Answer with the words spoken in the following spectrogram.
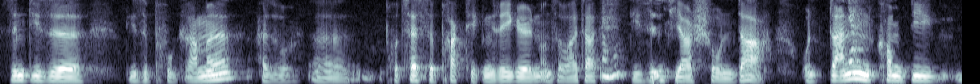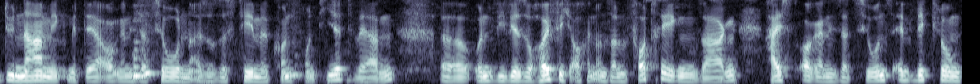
sind diese, diese Programme, also äh, Prozesse, Praktiken, Regeln und so weiter, mhm. die sind ja schon da. Und dann ja. kommt die Dynamik, mit der Organisationen, mhm. also Systeme konfrontiert werden. Äh, und wie wir so häufig auch in unseren Vorträgen sagen, heißt Organisationsentwicklung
